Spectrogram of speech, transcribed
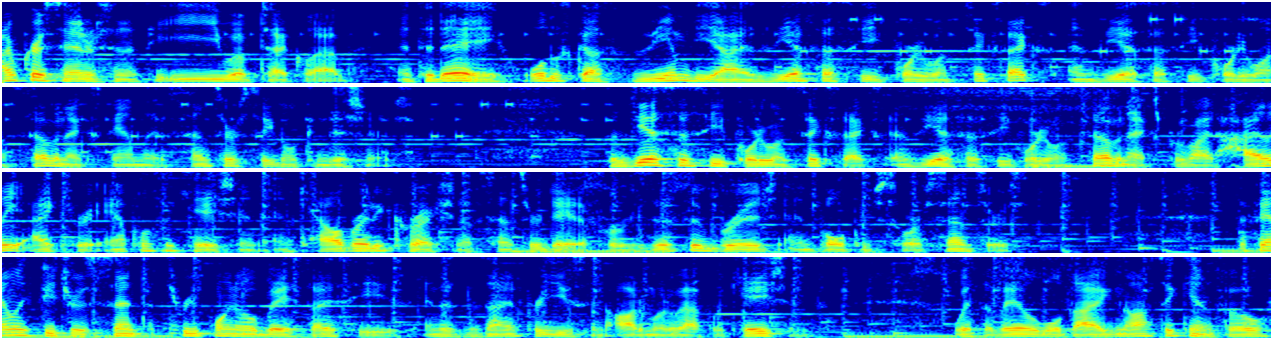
I'm Chris Anderson at the EE Web Tech Lab, and today we'll discuss ZMDI ZSSC 416X and ZSSC417X family of sensor signal conditioners. The ZSSC416X and ZSSC417X provide highly accurate amplification and calibrated correction of sensor data for resistive bridge and voltage source sensors. The family features SENT 3.0 based ICs and is designed for use in automotive applications, with available diagnostic info,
